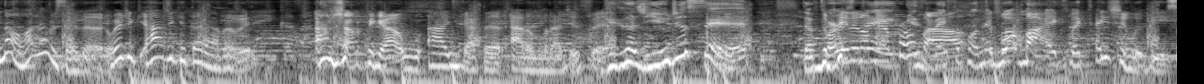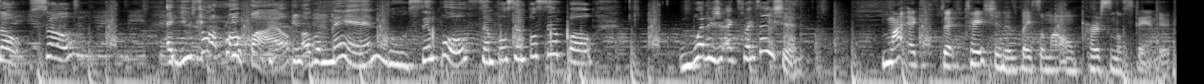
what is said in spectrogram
No, I never said that. Where'd you? How'd you get that out of it? I'm trying to figure out how you got that out of what I just said. because you just said the first Depending on their is based profile, upon their is what my expectation would be. So, so, if you saw a profile of a man who's simple, simple, simple, simple, what is your expectation? my expectation is based on my own personal standard.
